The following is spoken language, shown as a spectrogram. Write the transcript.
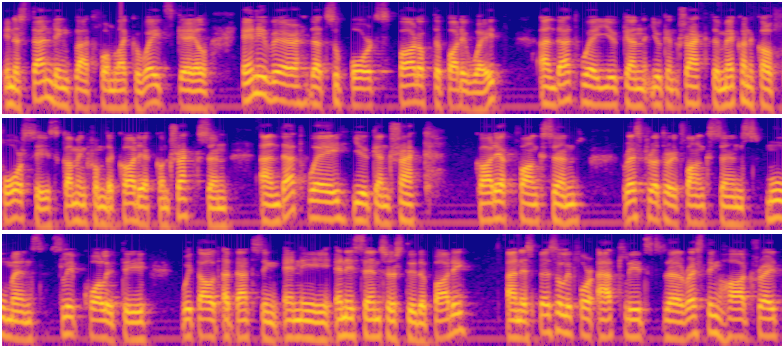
in a standing platform like a weight scale, anywhere that supports part of the body weight. And that way you can you can track the mechanical forces coming from the cardiac contraction. And that way you can track cardiac function, respiratory functions, movements, sleep quality without attaching any, any sensors to the body. And especially for athletes, the resting heart rate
